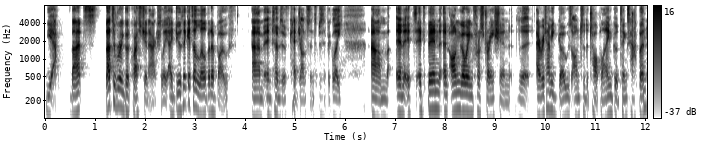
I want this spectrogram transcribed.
yeah that's that's a really good question actually i do think it's a little bit of both um, in terms of Kent Johnson specifically. Um, and it's it's been an ongoing frustration that every time he goes onto the top line, good things happen.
